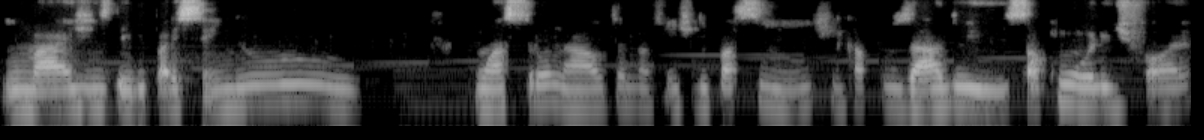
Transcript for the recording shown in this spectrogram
imagens dele parecendo um astronauta na frente do paciente encapuzado e só com o olho de fora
